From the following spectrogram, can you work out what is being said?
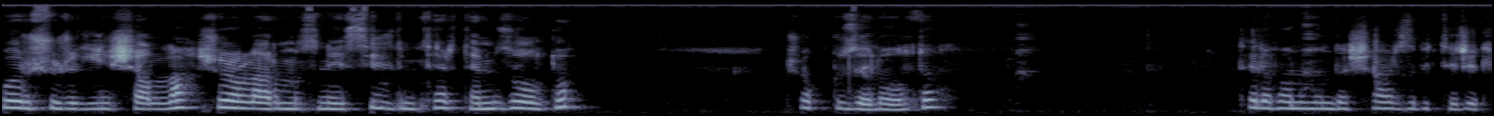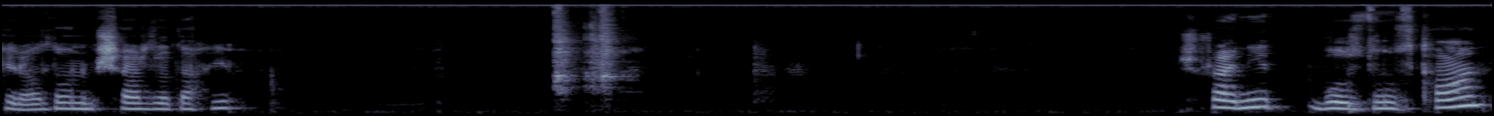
görüşürüz inşallah. Şuralarımızı ne sildim tertemiz oldu. Çok güzel oldu. Telefonumun da şarjı bitecek herhalde. Onu bir şarja takayım. Şurayı niye bozdunuz Kaan?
